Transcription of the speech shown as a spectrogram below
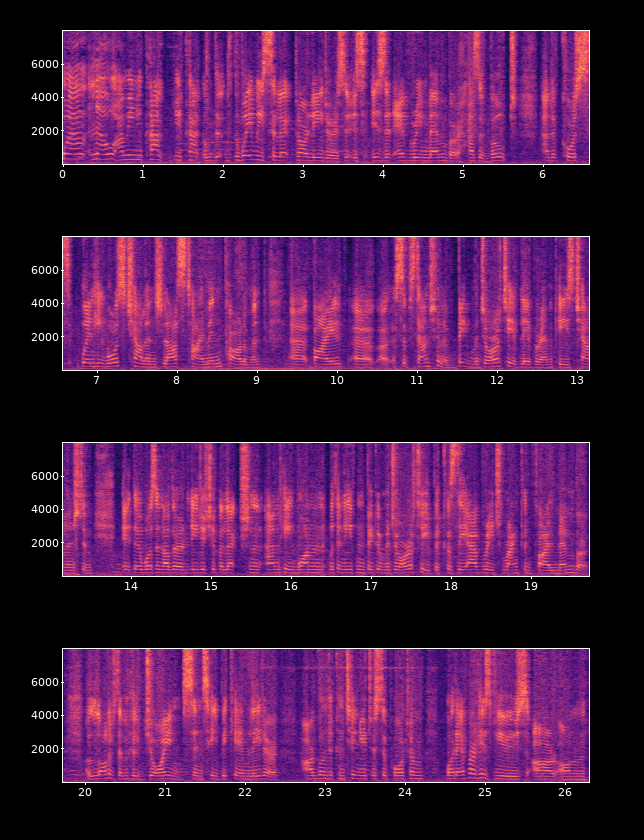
Well, no, I mean you can't. You can't. The, the, way we select our leaders is, is that every member has a vote, and of course, when he was challenged last time in Parliament uh, by uh, a substantial, a big majority of Labour MPs challenged him, it, there was another leadership election, and he won with an even bigger majority because the average rank and file member, a lot of them who joined since he became leader, are going to continue to support him, whatever his views are on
